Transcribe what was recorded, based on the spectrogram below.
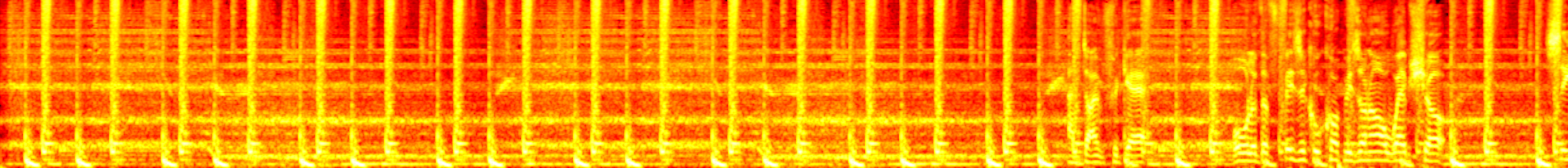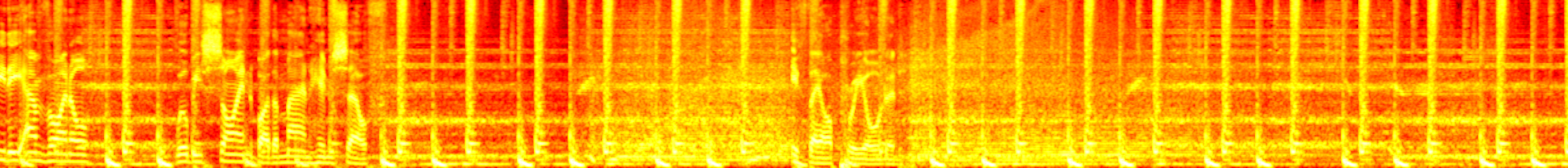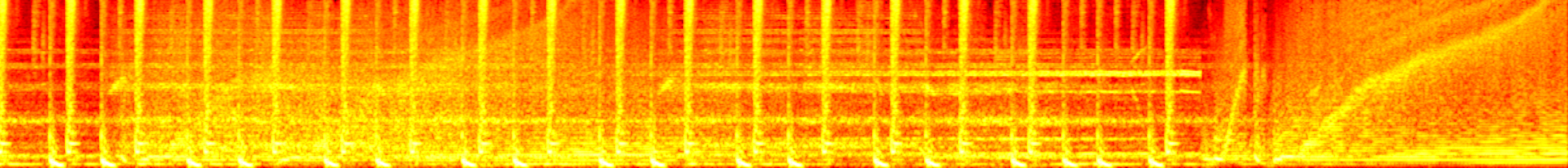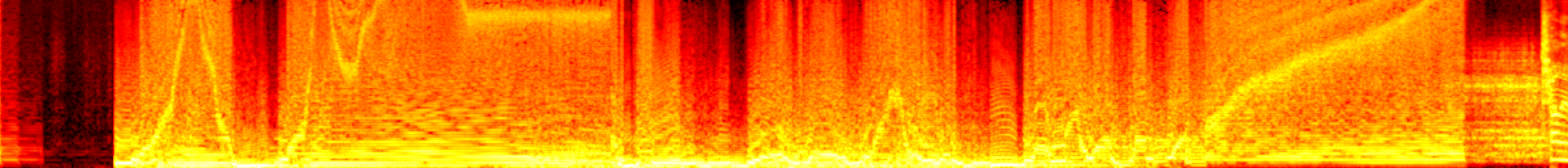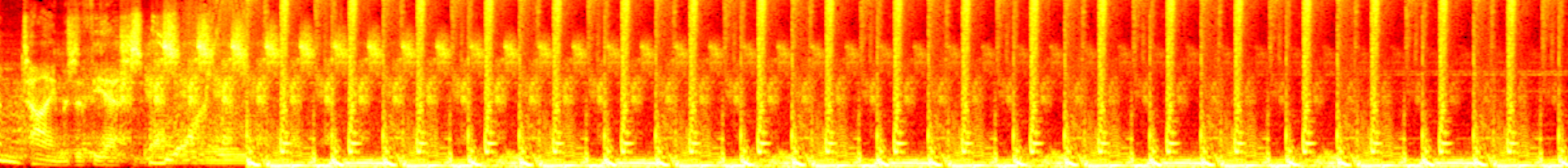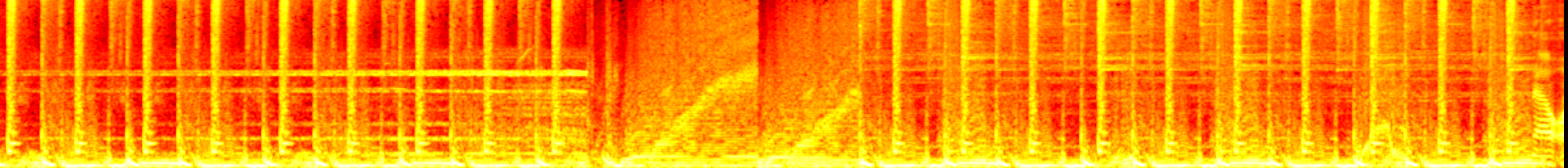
And don't forget, all of the physical copies on our web shop, CD and vinyl, will be signed by the man himself. If they are pre ordered.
